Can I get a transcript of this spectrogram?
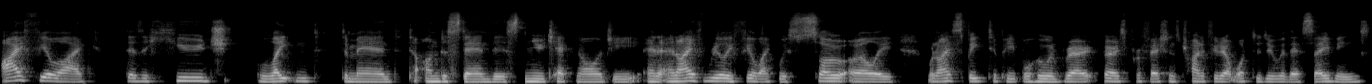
I feel like there's a huge latent demand to understand this new technology. And, and I really feel like we're so early when I speak to people who in various professions trying to figure out what to do with their savings.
